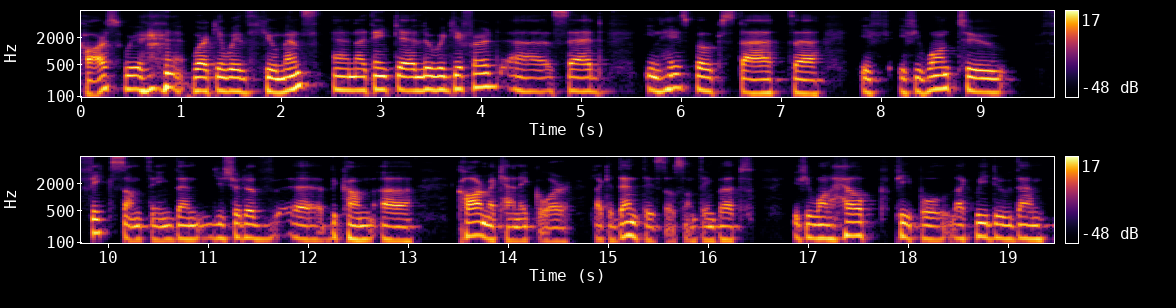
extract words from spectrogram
cars. We're working with humans, and I think uh, Louis Gifford uh, said in his books that uh, if if you want to fix something, then you should have uh, become a car mechanic or like a dentist or something. But if you want to help people like we do, then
